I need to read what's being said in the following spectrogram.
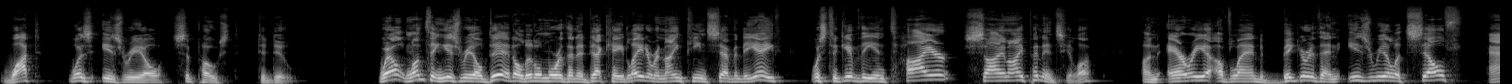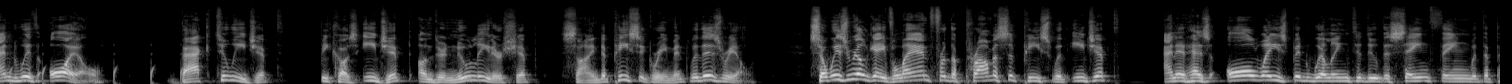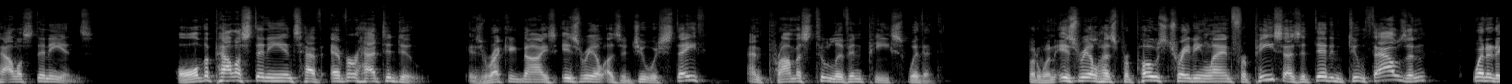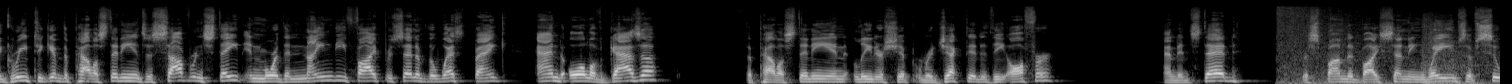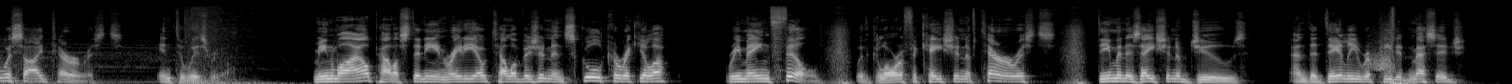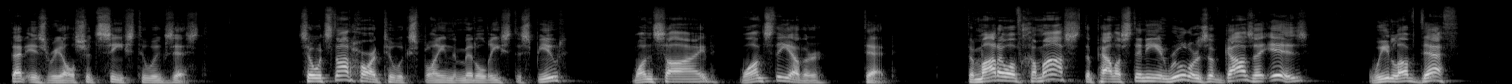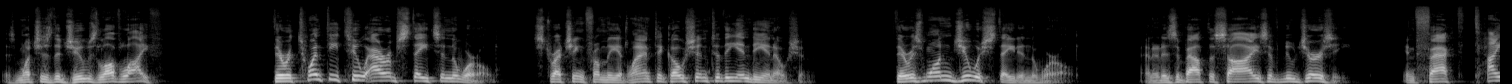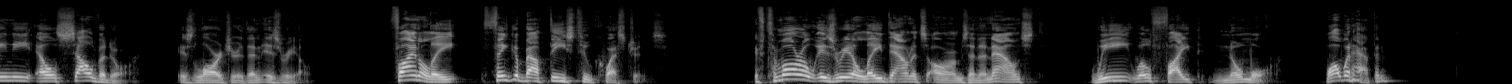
What was Israel supposed to do? Well, one thing Israel did a little more than a decade later in 1978 was to give the entire Sinai Peninsula, an area of land bigger than Israel itself and with oil, back to Egypt because Egypt, under new leadership, signed a peace agreement with Israel. So Israel gave land for the promise of peace with Egypt, and it has always been willing to do the same thing with the Palestinians. All the Palestinians have ever had to do is recognize Israel as a Jewish state and promised to live in peace with it. But when Israel has proposed trading land for peace, as it did in 2000, when it agreed to give the Palestinians a sovereign state in more than 95% of the West Bank and all of Gaza, the Palestinian leadership rejected the offer and instead responded by sending waves of suicide terrorists into Israel. Meanwhile, Palestinian radio, television, and school curricula remain filled with glorification of terrorists, demonization of Jews, and the daily repeated message that Israel should cease to exist. So it's not hard to explain the Middle East dispute. One side wants the other dead. The motto of Hamas, the Palestinian rulers of Gaza, is We love death as much as the Jews love life. There are 22 Arab states in the world stretching from the Atlantic Ocean to the Indian Ocean. There is one Jewish state in the world, and it is about the size of New Jersey. In fact, tiny El Salvador is larger than Israel. Finally, think about these two questions. If tomorrow Israel laid down its arms and announced, we will fight no more, what would happen?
